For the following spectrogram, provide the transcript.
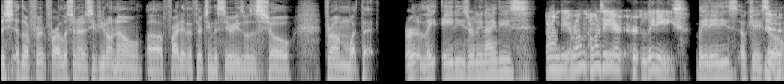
the sh- the for, for our listeners, if you don't know, uh, Friday the Thirteenth, the series was a show from what the late '80s, early '90s, Around the around, I want to say er, er, late '80s. late '80s. Okay, so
